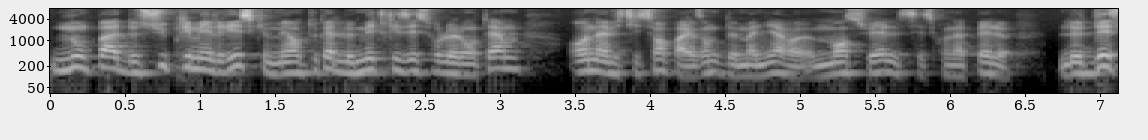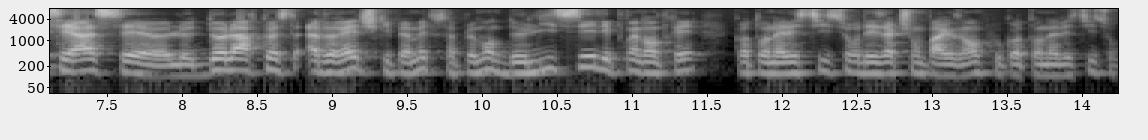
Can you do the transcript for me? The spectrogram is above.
non pas de supprimer le risque, mais en tout cas de le maîtriser sur le long terme en investissant par exemple de manière euh, mensuelle. C'est ce qu'on appelle le DCA, c'est euh, le dollar cost average qui permet tout simplement de lisser les points d'entrée quand on investit sur des actions par exemple ou quand on investit sur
